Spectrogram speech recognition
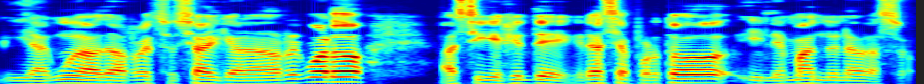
y alguna otra red social que ahora no recuerdo. Así que gente, gracias por todo y les mando un abrazo.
